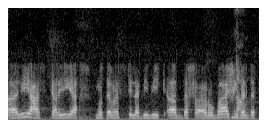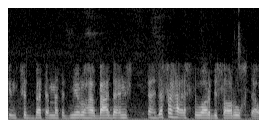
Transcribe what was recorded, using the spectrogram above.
آلية عسكرية متمثلة ببيك آب دفع رباعي في نعم. بلدة كنسبه تم تدميرها بعد أن استهدفها الثوار بصاروخ تاو.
